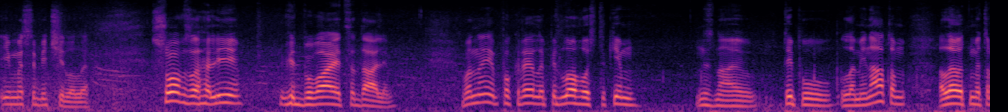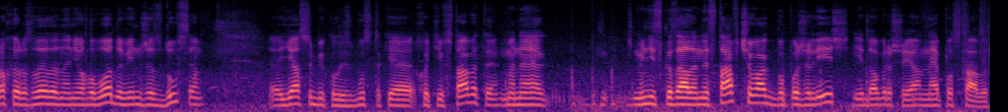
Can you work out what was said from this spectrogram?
і ми собі чилили. Що взагалі відбувається далі? Вони покрили підлогу ось таким, не знаю, типу ламінатом, але от ми трохи розлили на нього воду, він вже здувся. Е, Я собі колись бус таке хотів ставити. Мене, мені сказали, не став, чувак, бо пожалієш, і добре, що я не поставив.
